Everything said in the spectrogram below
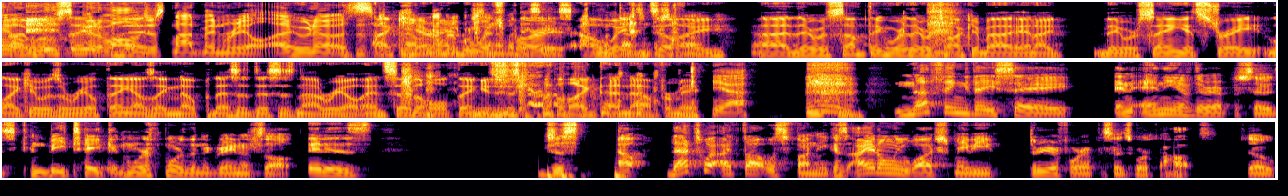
I will this say could have all just not been real. Uh, who knows? I can't remember which of what they say part. I'll wait until I. Uh, there was something where they were talking about, and I they were saying it straight like it was a real thing. I was like, nope, this is this is not real. And so the whole thing is just kind of like that now for me. yeah. Nothing they say in any of their episodes can be taken worth more than a grain of salt. It is just out. That's what I thought was funny because I had only watched maybe three or four episodes worth of Hawks. So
